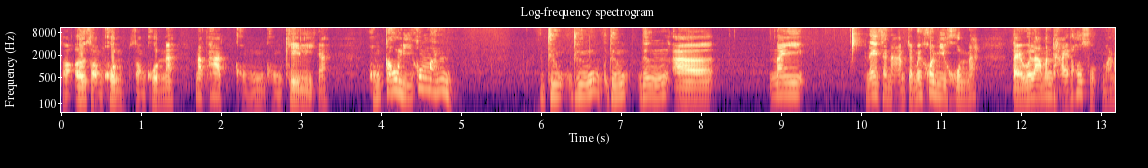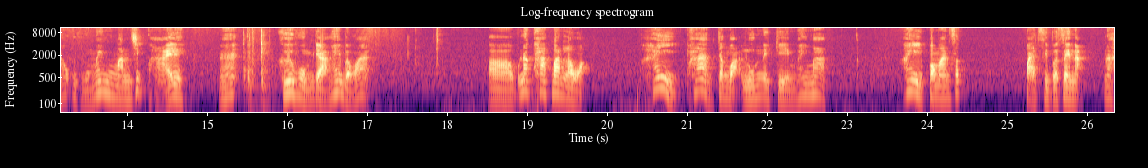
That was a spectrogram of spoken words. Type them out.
สองเออสองคนสองคนนะนักภาคของของเคลีกนะ ของเกาหลีก็มัน ถึงถึงถึงถึงอ่าในในสนามจะไม่ค่อยมีคนนะ แต่เวลามันถ่ายทอดสดมานะโอ้โหแม่มันชิบหายเลยนะฮะคือผมอยากให้แบบว่าอ่านักภาคบ้านเราอะ ให้ภาคจังหวะลุ้นในเกมให้มาก ให้ประมาณสัก 80%อะนะ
